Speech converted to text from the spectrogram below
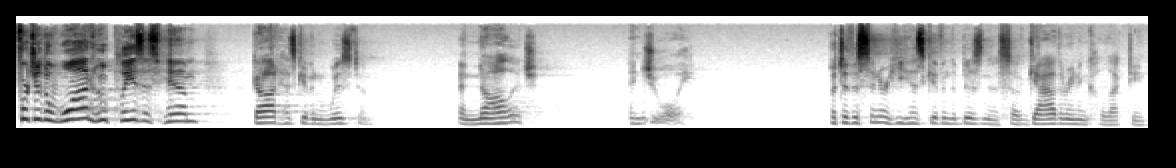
For to the one who pleases him, God has given wisdom and knowledge and joy. But to the sinner, he has given the business of gathering and collecting,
